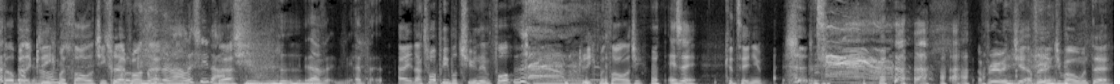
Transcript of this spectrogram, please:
a little bit of Greek mythology for everyone there. analogy, that. Hey, that's what people tune in for. Greek mythology. is it? Continue. I've ruined you. I've ruined your moment there.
